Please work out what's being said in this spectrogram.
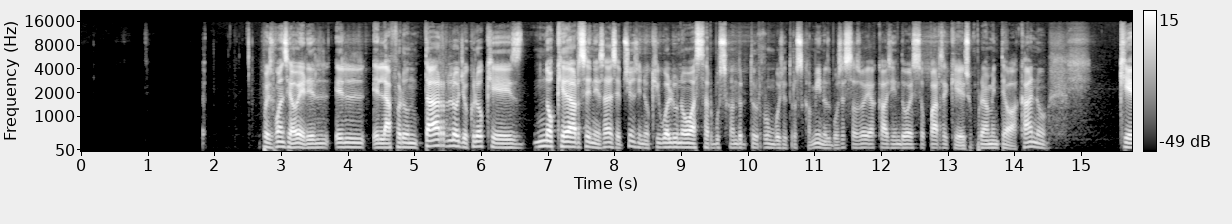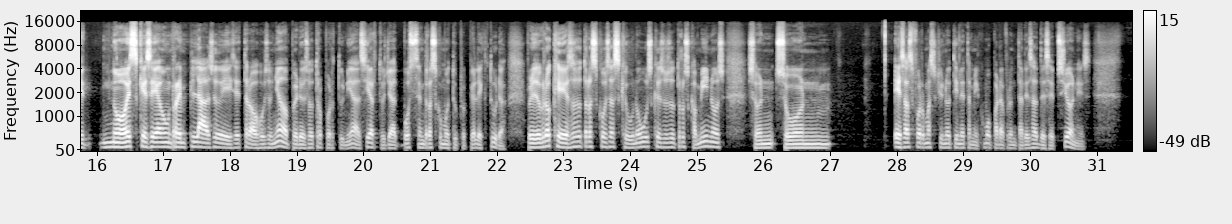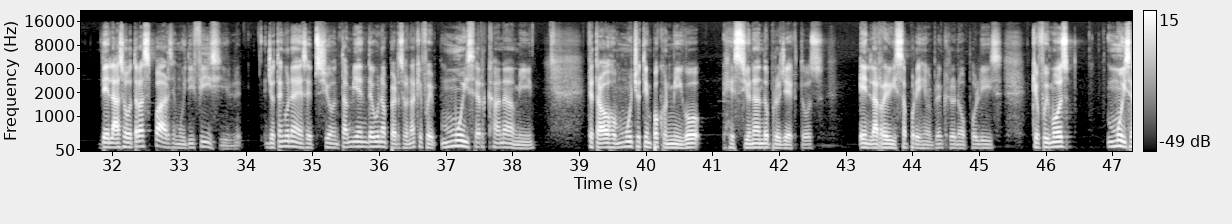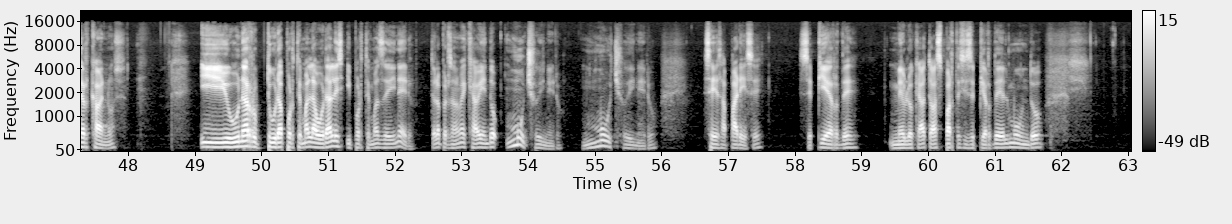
Pues Juanse, a ver, el, el, el afrontarlo yo creo que es no quedarse en esa decepción, sino que igual uno va a estar buscando otros rumbos y otros caminos. Vos estás hoy acá haciendo esto, parce, que es supremamente bacano, que no es que sea un reemplazo de ese trabajo soñado, pero es otra oportunidad, ¿cierto? Ya vos tendrás como tu propia lectura. Pero yo creo que esas otras cosas que uno busca, esos otros caminos, son, son esas formas que uno tiene también como para afrontar esas decepciones. De las otras partes, muy difícil. Yo tengo una decepción también de una persona que fue muy cercana a mí, que trabajó mucho tiempo conmigo gestionando proyectos en la revista, por ejemplo, en Cronópolis, que fuimos muy cercanos y hubo una ruptura por temas laborales y por temas de dinero. Entonces la persona me queda viendo mucho dinero, mucho dinero, se desaparece, se pierde, me bloquea a todas partes y se pierde del mundo.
